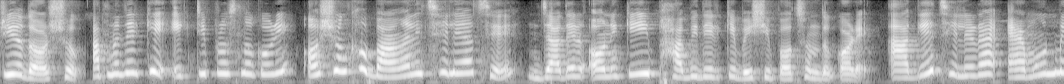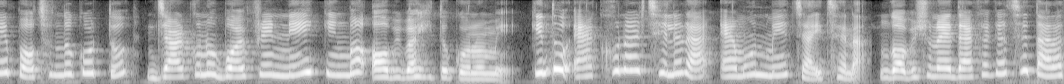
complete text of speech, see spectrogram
প্রিয় দর্শক, আপনাদেরকে একটি প্রশ্ন করি। অসংখ্য বাঙালি ছেলে আছে যাদের অনেকেই ভাবিদেরকে বেশি পছন্দ করে। আগে ছেলেরা এমন মেয়ে পছন্দ করত যার কোনো বয়ফ্রেন্ড নেই কিংবা অবিবাহিত কোনো মেয়ে। কিন্তু এখন আর ছেলেরা এমন মেয়ে চাইছে না। গবেষণায় দেখা গেছে তারা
